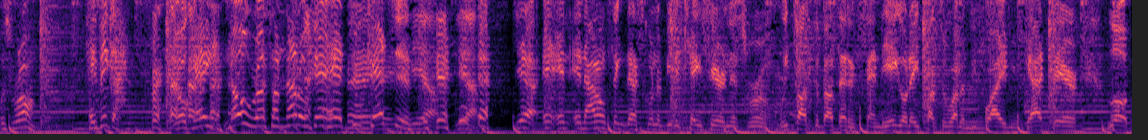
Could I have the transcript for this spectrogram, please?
what's wrong? Hey, big guy, you okay? no, Russ, I'm not okay. I had two catches. Yeah, yeah. yeah. And, and, I don't think that's going to be the case here in this room. We talked about that in San Diego. They talked about it before I even got there. Look,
